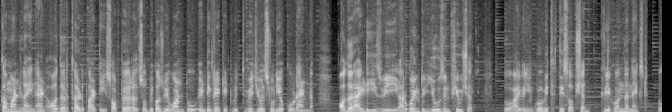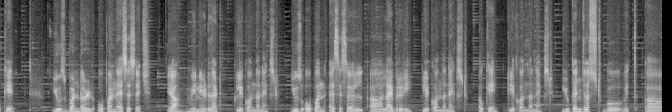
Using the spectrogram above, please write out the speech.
command line and other third party software also because we want to integrate it with visual studio code and other ides we are going to use in future. So i will go with this option. Click on the next. Okay use bundled open ssh yeah we need that. Click on the next. Use open ssl uh, library. Click on the next. Okay click on the next. You can just go with uh,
